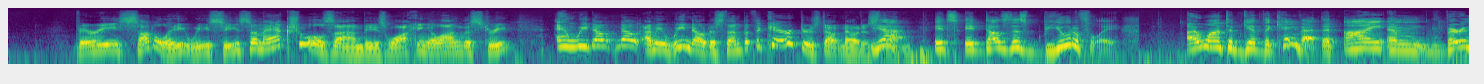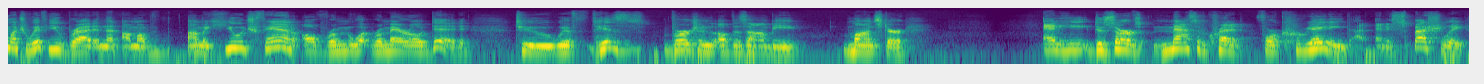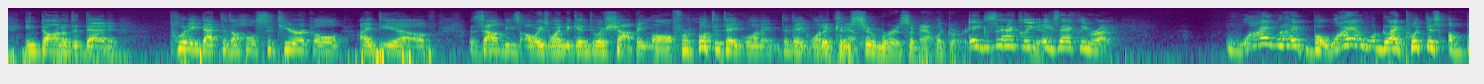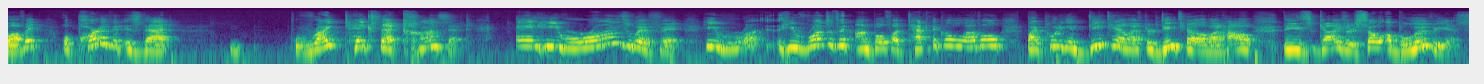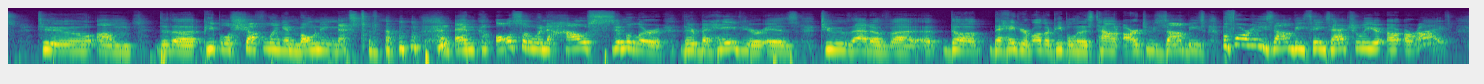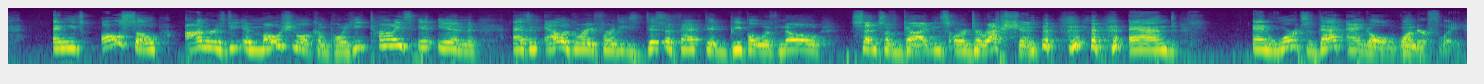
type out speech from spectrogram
very subtly we see some actual zombies walking along the street and we don't know i mean we notice them but the characters don't notice them. Yeah, them it's it does this beautifully. I want to give the caveat that I am very much with you, Brad, in that I'm a I'm a huge fan of Rom- what Romero did to with his version of the zombie monster, and he deserves massive credit for creating that, and especially in Dawn of the Dead, putting that to the whole satirical idea of zombies always wanting to get into a shopping mall for to take one to take one the example. consumerism allegory. Exactly, exactly right. Why would I? But why do I put this above it? Well, part of it is that Wright takes that concept and he runs with it. He run, he runs with it on both a technical level by putting in detail after detail about how these guys are so oblivious to um, the, the people shuffling and moaning next to them, and also in how similar their behavior is to that of uh, the behavior of other people in this town are to zombies before any zombie things actually arrive. And he's also honors the emotional component. He ties it in as an allegory for these disaffected people with no sense of guidance or direction, and and works that angle wonderfully.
